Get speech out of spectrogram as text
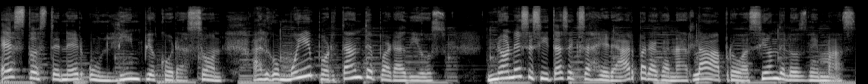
Esto es tener un limpio corazón, algo muy importante para Dios. No necesitas exagerar para ganar la aprobación de los demás.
